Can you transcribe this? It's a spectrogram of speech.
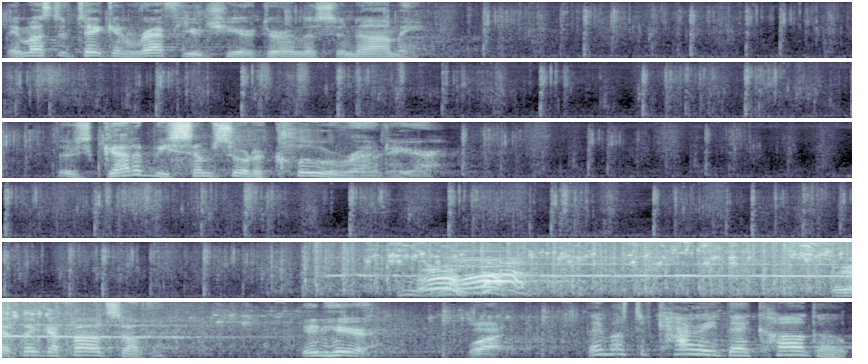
They must have taken refuge here during the tsunami. There's gotta be some sort of clue around here. Ah! Hey, I think I found something. In here. What? They must have carried their cargo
